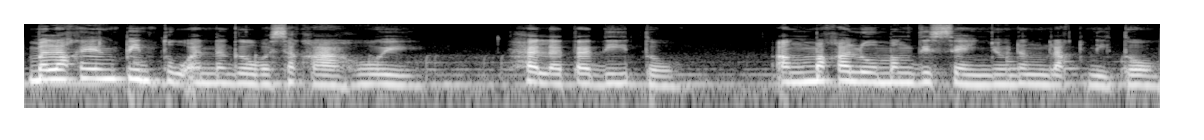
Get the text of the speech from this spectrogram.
Malaki ang pintuan na gawa sa kahoy. Halata dito ang makalumang disenyo ng lock nito.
